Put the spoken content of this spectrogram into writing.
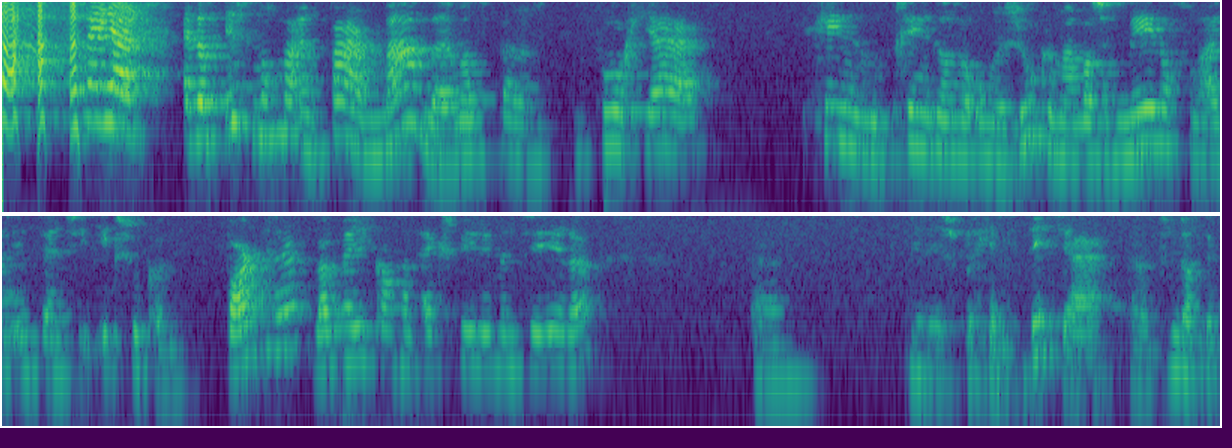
nou ja, en dat is nog maar een paar maanden. Want ehm, vorig jaar ging, ging ik dat wel onderzoeken, maar was het meer nog vanuit intentie: ik zoek een partner waarmee je kan gaan experimenteren. Ehm, dit is begin van dit jaar. Eh, toen dacht ik,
